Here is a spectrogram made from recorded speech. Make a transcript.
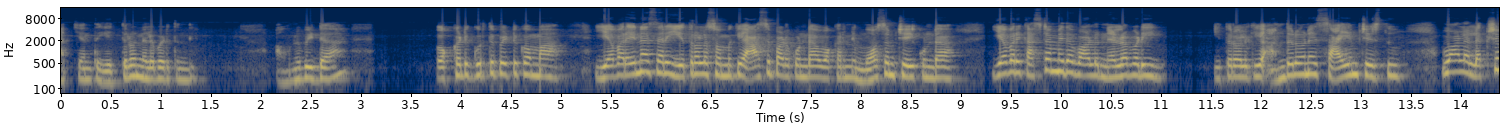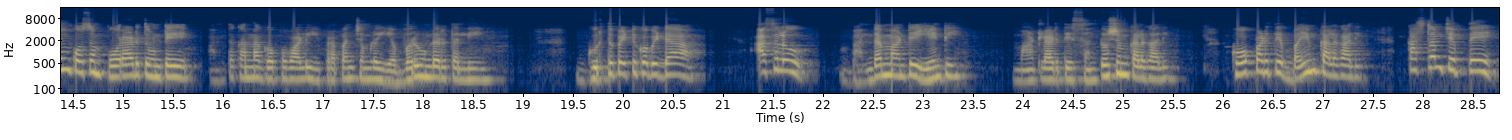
అత్యంత ఎత్తులో నిలబెడుతుంది. అవును బిడ్డ ఒక్కటి గుర్తుపెట్టుకోమ్మా. ఎవరైనా సరే ఇతరుల సొమ్ముకి ఆశపడకుండా ఒకరిని మోసం చేయకుండా ఎవరి కష్టం మీద వాళ్ళు నిలబడి ఇతరులకి అందులోనే సాయం చేస్తూ వాళ్ళ లక్ష్యం కోసం పోరాడుతూ ఉంటే అంతకన్నా గొప్పవాళ్ళు ఈ ప్రపంచంలో ఎవ్వరూ ఉండరు తల్లి. గుర్తుపెట్టుకో బిడ్డా. అసలు బంధం అంటే ఏంటి? మాట్లాడితే సంతోషం కలగాలి కోప్పడితే భయం కలగాలి కష్టం చెప్తే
